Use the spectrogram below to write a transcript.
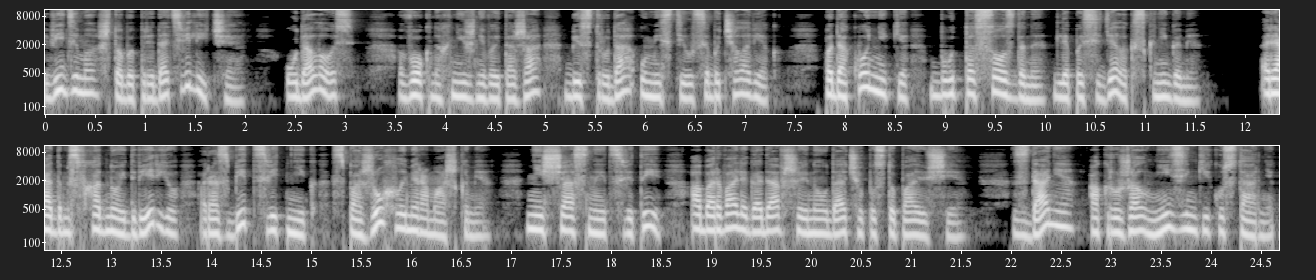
видимо, чтобы придать величие. Удалось. В окнах нижнего этажа без труда уместился бы человек. Подоконники будто созданы для посиделок с книгами. Рядом с входной дверью разбит цветник с пожухлыми ромашками. Несчастные цветы оборвали гадавшие на удачу поступающие. Здание окружал низенький кустарник.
